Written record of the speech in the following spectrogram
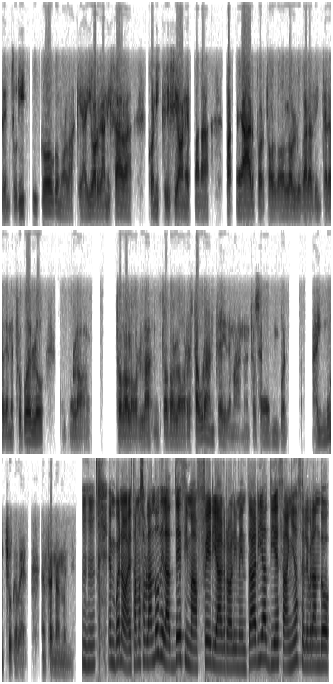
en turístico como las que hay organizadas con inscripciones para pasear por todos los lugares de interés de nuestro pueblo, todos los todos los restaurantes y demás. Entonces, bueno, hay mucho que ver en Fernando Núñez. Bueno, estamos hablando de la décima feria agroalimentaria, 10 años celebrando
